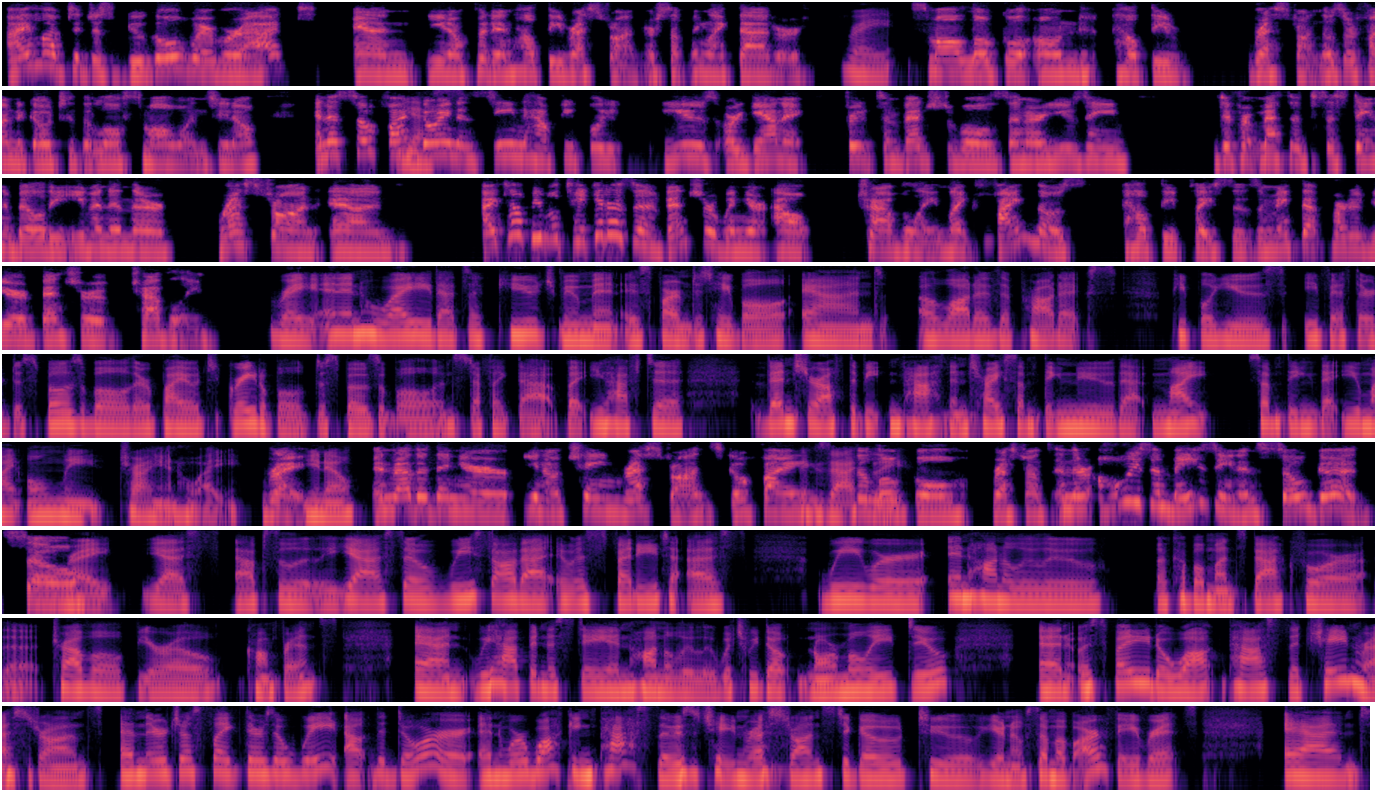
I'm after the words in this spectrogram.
I love to just Google where we're at and, you know, put in healthy restaurant or something like that or Right. small local owned healthy restaurant. Those are fun to go to, the little small ones, you know. And it's so fun Yes. going and seeing how people use organic fruits and vegetables and are using different methods of sustainability even in their restaurant. And I tell people take it as an adventure when you're out traveling. Like find those healthy places and make that part of your adventure of traveling. Right. And in Hawaii, that's a huge movement is farm to table. And a lot of the products people use, even if they're disposable, they're biodegradable, disposable, and stuff like that. But you have to venture off the beaten path and try something new that might, something that you might only try in Hawaii, Right. you know? And rather than your, you know, chain restaurants, go find Exactly. the local restaurants. And they're always amazing and so good. So Right. Yes, absolutely. Yeah. So we saw that. It was funny to us. We were in Honolulu a couple months back for the Travel Bureau conference, and we happened to stay in Honolulu, which we don't normally do. And it was funny to walk past the chain restaurants, and they're just like, there's a wait out the door, and we're walking past those chain restaurants to go to, you know, some of our favorites. And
